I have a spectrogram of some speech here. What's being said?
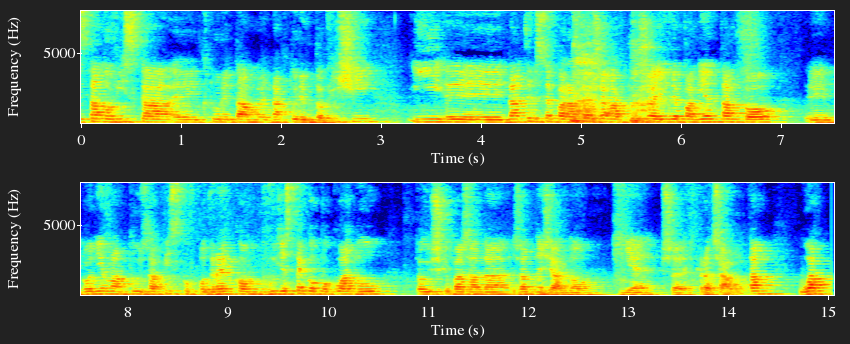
stanowiska, który tam, na którym to wisi. I na tym separatorze Arturze, ile pamiętam, to, bo nie mam tu zapisków pod ręką, 20 pokładu to już chyba żadne ziarno nie przekraczało. Tam łap,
